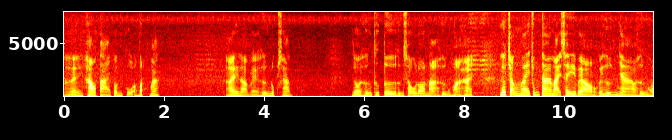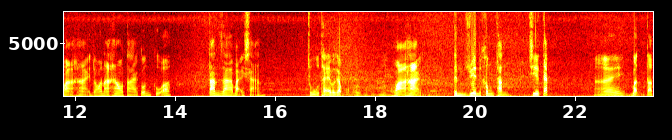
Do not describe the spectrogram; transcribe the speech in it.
Đấy, hao tài tốn của mất mát. Ấy là về hướng lục sát rồi hướng thứ tư hướng xấu đó là hướng họa hại nếu chẳng may chúng ta lại xây vào cái hướng nhà và hướng họa hại đó là hao tài tốn của tán gia bại sản. Chủ thể và gặp họa hại tình duyên không thành chia cắt Đấy, bận tật.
